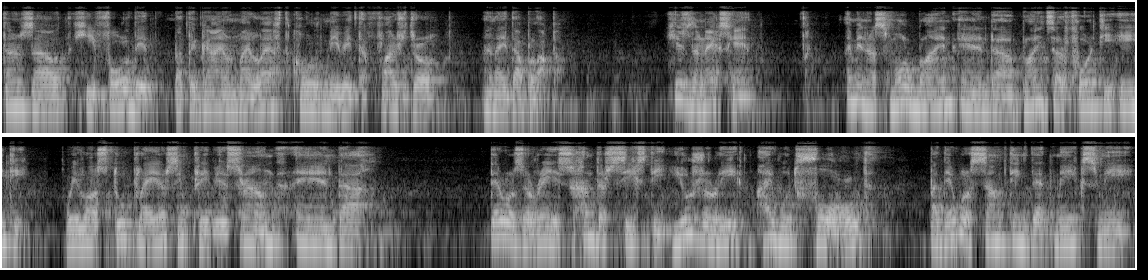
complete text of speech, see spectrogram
Turns out he folded, but the guy on my left called me with a flush draw and I double up. Here's the next hand. I'm in a small blind and uh, blinds are 40 80. We lost two players in previous round and uh, there was a raise 160. Usually I would fold, but there was something that makes me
